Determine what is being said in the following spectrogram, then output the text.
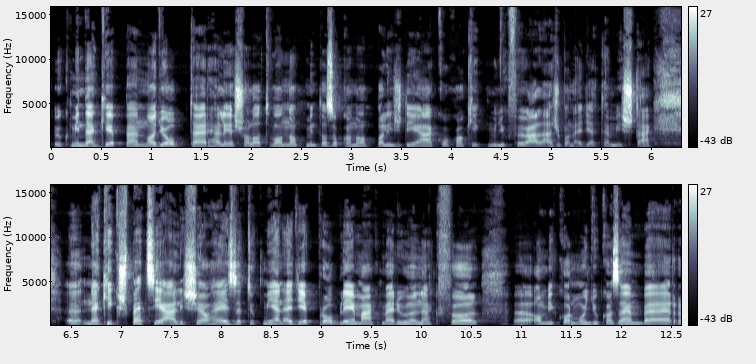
ők mindenképpen nagyobb terhelés alatt vannak, mint azok a nappalis diákok, akik mondjuk főállásban egyetemisták. Nekik speciális-e a helyzetük? Milyen egyéb problémák merülnek föl, amikor mondjuk az ember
